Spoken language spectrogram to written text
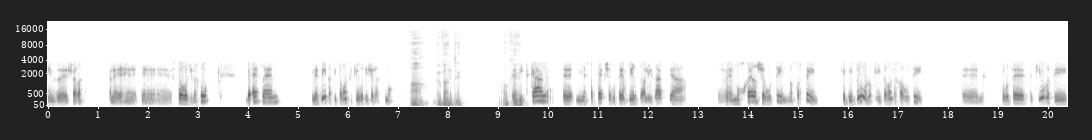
אם זה שרת storage אה, וכו', בעצם מביא את הפתרון security של עצמו. אה, הבנתי. אוקיי. ומתקן אה, מספק שירותי וירטואליזציה ומוכר שירותים נוספים כבידול או כיתרון תחרותי, אה, שירותי security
